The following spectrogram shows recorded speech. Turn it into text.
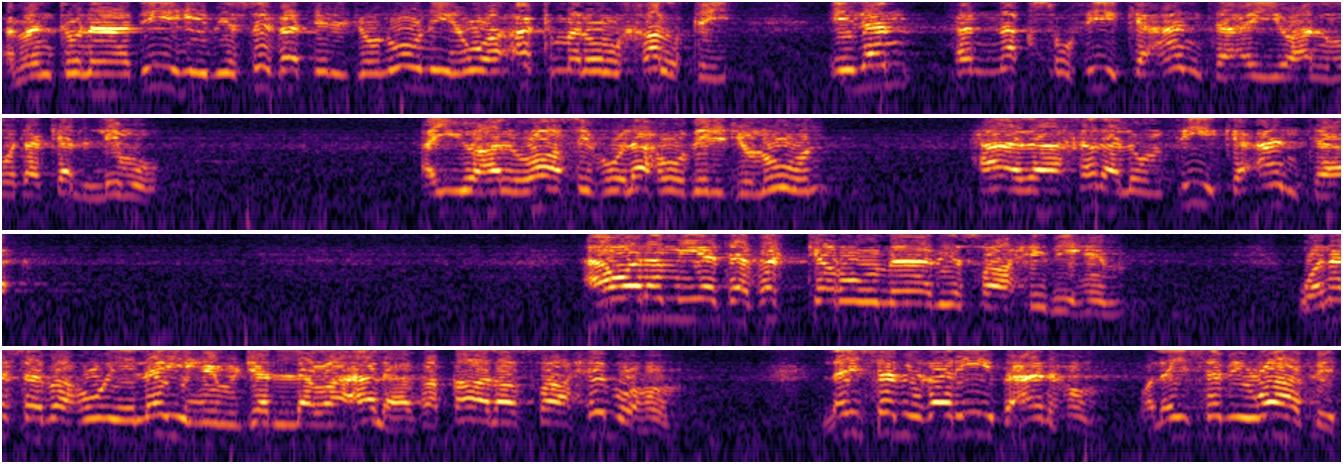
فمن تناديه بصفة الجنون هو أكمل الخلق. اذا فالنقص فيك أنت أيها المتكلم. أيها الواصف له بالجنون هذا خلل فيك أنت. أولم يتفكروا ما بصاحبهم؟ ونسبه إليهم جل وعلا فقال صاحبهم ليس بغريب عنهم وليس بوافد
